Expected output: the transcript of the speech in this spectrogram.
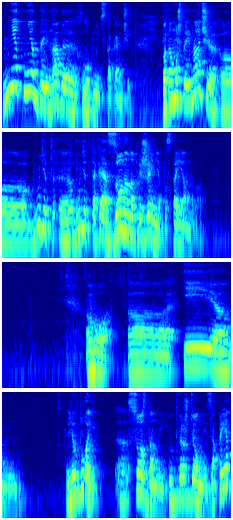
Нет-нет, да и надо хлопнуть стаканчик. Потому что иначе э, будет, э, будет такая зона напряжения постоянного. Вот. Э, и э, любой э, созданный, утвержденный запрет,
